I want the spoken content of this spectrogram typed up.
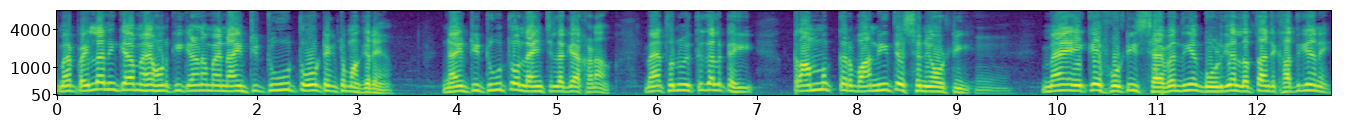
ਮੈਂ ਪਹਿਲਾਂ ਨਹੀਂ ਕਿਹਾ ਮੈਂ ਹੁਣ ਕੀ ਕਹਿਣਾ ਮੈਂ 92 ਤੋਂ ਟਿਕਟ ਮੰਗ ਰਿਹਾ। 92 ਤੋਂ ਲਾਈਨ 'ਚ ਲੱਗਿਆ ਖੜਾ ਮੈਂ ਤੁਹਾਨੂੰ ਇੱਕ ਗੱਲ ਕਹੀ ਕੰਮ ਕੁਰਬਾਨੀ ਤੇ ਸੀਨੀਅਰਟੀ ਮੈਂ AK47 ਦੀਆਂ ਗੋਲੀਆਂ ਲੱਤਾਂ 'ਚ ਖਾਧੀਆਂ ਨੇ।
